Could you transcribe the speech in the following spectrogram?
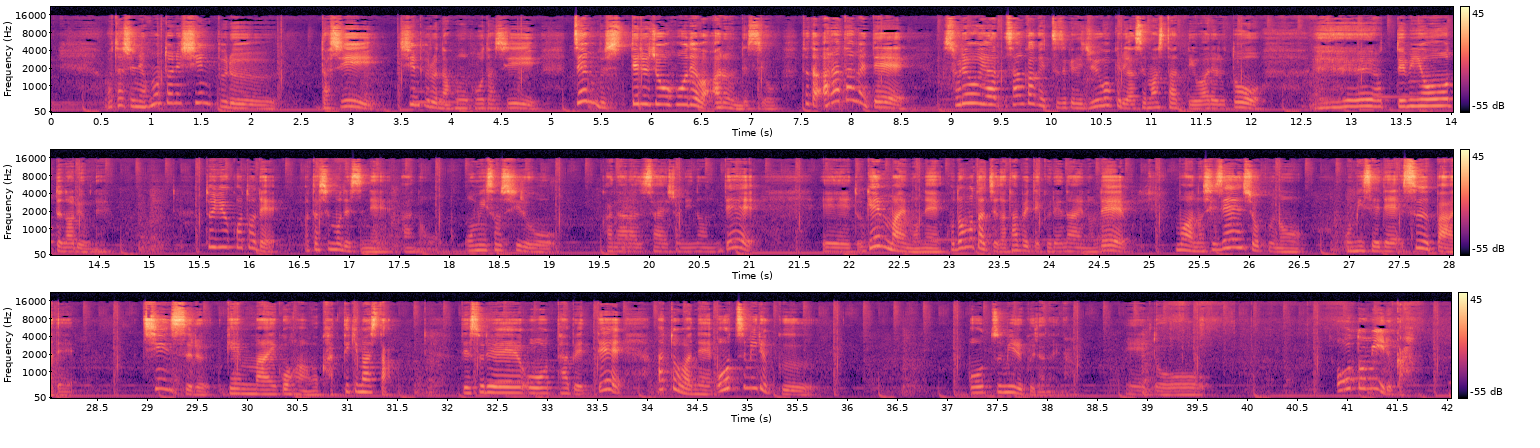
私ね本当にシンプルだしシンプルな方法だし全部知ってる情報ではあるんですよ。ただ改めてそれをや3ヶ月続けて1 5キロ痩せましたって言われるとえー、やってみようってなるよね。ということで私もですねあのお味噌汁を必ず最初に飲んで、えーと、玄米もね子供たちが食べてくれないのでもうあの自然食のお店でスーパーでチンする玄米ご飯を買ってきました。でそれを食べてあとはねオーツミルクオーツミルクじゃないな。えっ、ー、とオートミールか。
